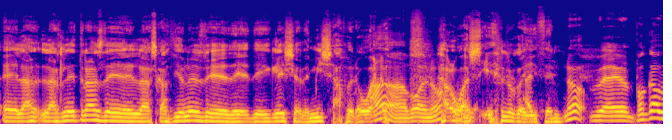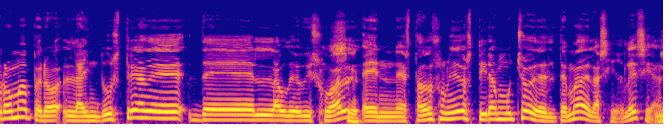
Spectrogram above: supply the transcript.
eh, la- las letras de las canciones de, de- de iglesia, de misa, pero bueno, Ah, bueno. algo así es lo que dicen. No, eh, poca broma, pero la industria de- del audiovisual Sí. en Estados Unidos tira mucho del tema de las iglesias.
